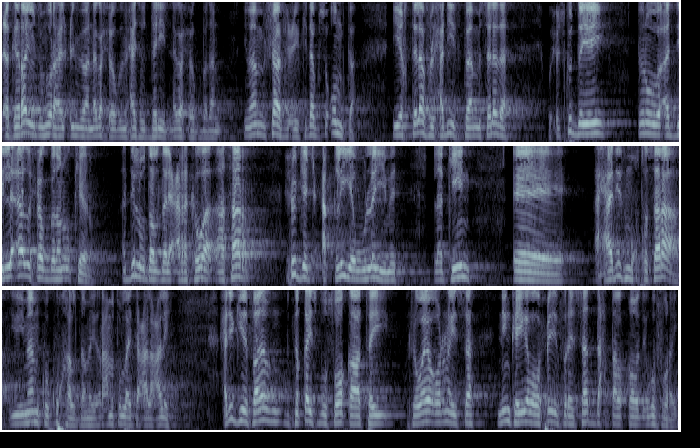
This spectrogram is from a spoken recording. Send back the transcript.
laakiin ra'yu jumhuur ahlicilmi baa naga xoog min xayu daliil naga xoog badan imaam shaafici kitaabkiisa umka iyo ikhtilaafu alxadiid baa masalada wuxuu isku dayey inuu adilo aad u xoog badan u keeno. Adilu daldalay carakawa aaaar xujaj caqliya wuu la yimid. Laakiin axaadii mukhtasara ah iyuu imaamku ku khaldamay raxmat ullahi tacala caleyh xadiidkii faadima bn qays buu soo qaatay riwaayo odhanaysa ninkaygaba waxba i furay saddex dalqood igu furay.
